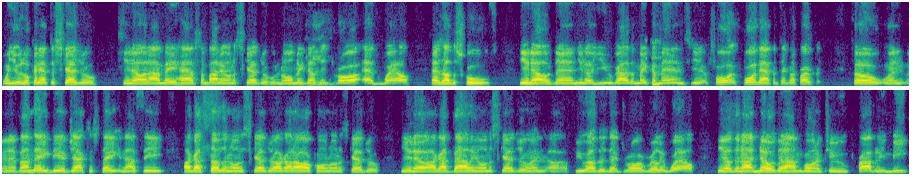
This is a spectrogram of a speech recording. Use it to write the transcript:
when you're looking at the schedule, you know, and I may have somebody on a schedule who normally doesn't draw as well as other schools, you know, then you know you got to make amends you know, for for that particular purpose. So when when if I'm the AD of Jackson State and I see I got Southern on the schedule, I got Alcorn on the schedule, you know, I got Valley on the schedule and uh, a few others that draw really well, you know, then I know that I'm going to probably meet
